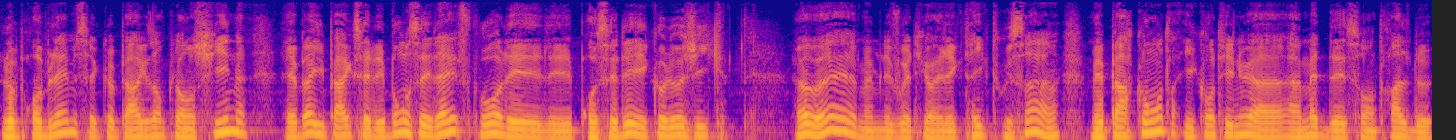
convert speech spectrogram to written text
Le problème, c'est que par exemple en Chine, eh ben, il paraît que c'est des bons élèves pour les procédés écologiques. Ah même les voitures électriques, tout ça. Hein. Mais par contre, ils continuent à, mettre des centrales de,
